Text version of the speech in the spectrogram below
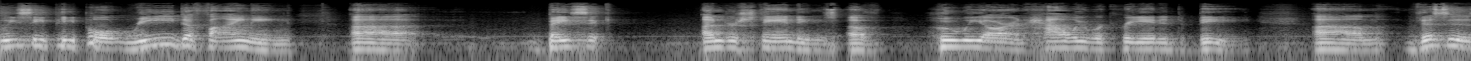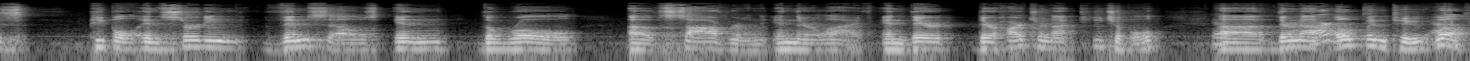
we see people redefining uh, basic understandings of who we are and how we were created to be. Um, this is people inserting themselves in the role of sovereign in their life, and their their hearts are not teachable. Uh, they're not Ardent. open to well,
